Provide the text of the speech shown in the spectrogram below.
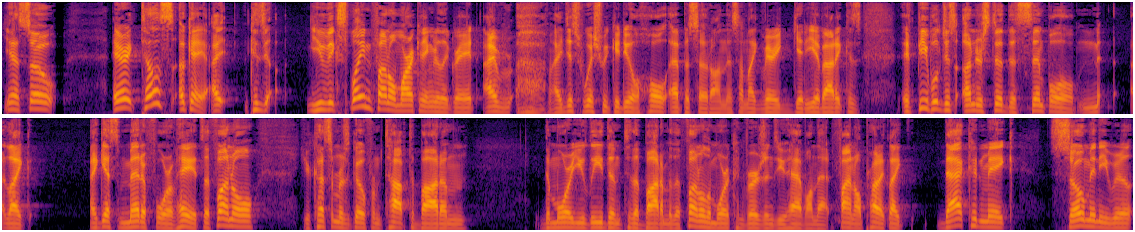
Yeah. So, Eric, tell us. Okay, I because you've explained funnel marketing really great. I I just wish we could do a whole episode on this. I'm like very giddy about it because if people just understood the simple, like I guess metaphor of hey, it's a funnel. Your customers go from top to bottom. The more you lead them to the bottom of the funnel, the more conversions you have on that final product. Like that could make so many real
